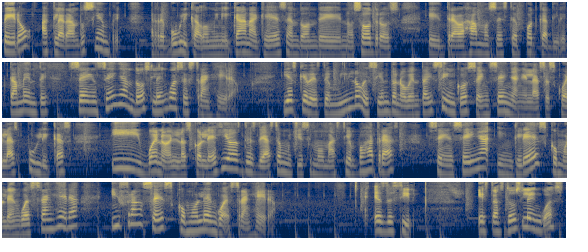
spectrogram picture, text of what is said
pero aclarando siempre, República Dominicana, que es en donde nosotros eh, trabajamos este podcast directamente, se enseñan dos lenguas extranjeras. Y es que desde 1995 se enseñan en las escuelas públicas y bueno, en los colegios desde hace muchísimo más tiempos atrás se enseña inglés como lengua extranjera y francés como lengua extranjera. Es decir, estas dos lenguas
